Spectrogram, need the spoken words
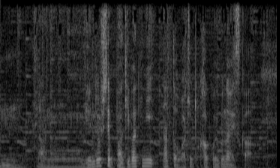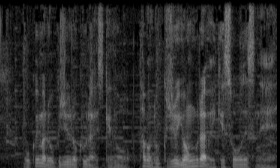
うん。あの減量してバキバキになった方がちょっとかっこよくないですか？僕今66ぐらいですけど多分64ぐらいはいけそうですね。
